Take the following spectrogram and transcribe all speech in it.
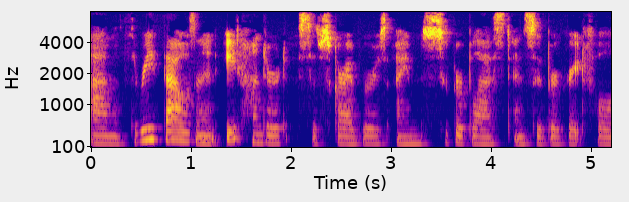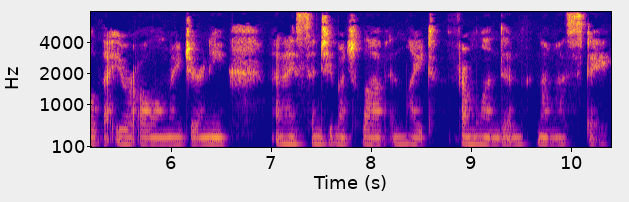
um, 3,800 subscribers. I'm super blessed and super grateful that you're all on my journey, and I send you much love and light from London. Namaste.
